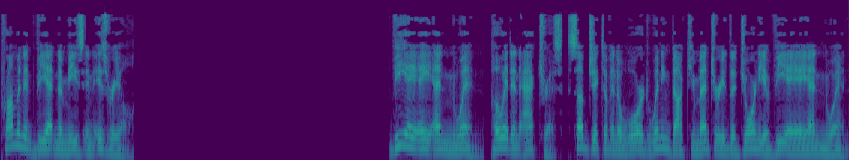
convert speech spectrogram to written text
Prominent Vietnamese in Israel Vaan Nguyen, poet and actress, subject of an award-winning documentary The Journey of Vaan Nguyen.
